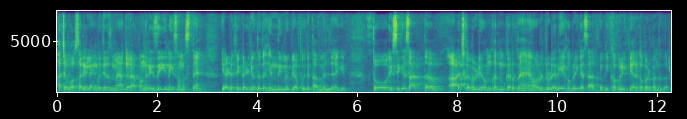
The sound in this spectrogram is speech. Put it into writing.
अच्छा बहुत सारी लैंग्वेजेस में अगर आप अंग्रेज़ी नहीं समझते हैं या डिफ़िकल्टी होती है तो हिंदी में भी आपको किताब मिल जाएगी। तो इसी के साथ आज का वीडियो हम ख़त्म करते हैं और जुड़े रहिए खबरी के साथ, क्योंकि खबरी की हर खबर पर नज़र।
